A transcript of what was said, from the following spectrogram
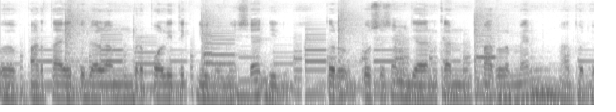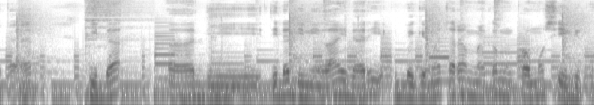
uh, partai itu dalam berpolitik di Indonesia di ter, khususnya menjalankan parlemen atau DPR tidak uh, di tidak dinilai dari bagaimana cara mereka mempromosi gitu.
